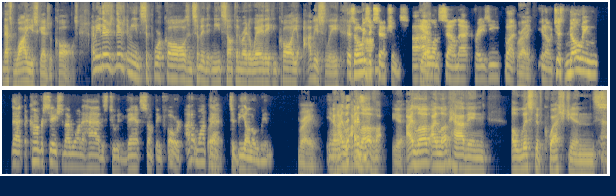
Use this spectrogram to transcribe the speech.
that's why you schedule calls. I mean, there's there's I mean support calls and somebody that needs something right away, they can call you. Obviously, there's always Um, exceptions I, I don't want to sound that crazy but right, you know just knowing that the conversation i want to have is to advance something forward i don't want Right. that to be on a whim right. you know and I, I love, yeah, I love, I love having a list of questions Yeah.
